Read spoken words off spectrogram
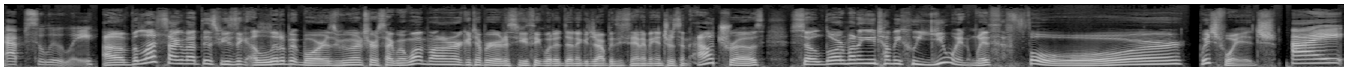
absolutely. Uh, but let's talk about this music a little bit more as we move into our segment. What modern or contemporary artists do you think would have done a good job with these anime intros and outros? So, Lauren, why don't you tell me who you went with for Wish Voyage? I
